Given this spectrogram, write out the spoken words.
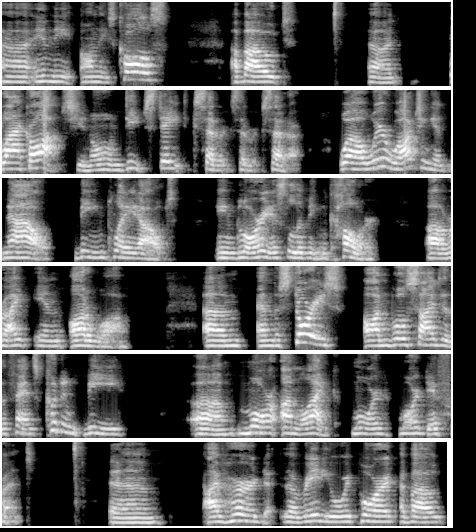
uh, in the on these calls about uh, black ops, you know, and deep state, et cetera, et cetera, et cetera. Well, we're watching it now being played out in glorious living color, uh, right in Ottawa. Um, and the stories on both sides of the fence couldn't be uh, more unlike, more more different. Um, I've heard a radio report about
